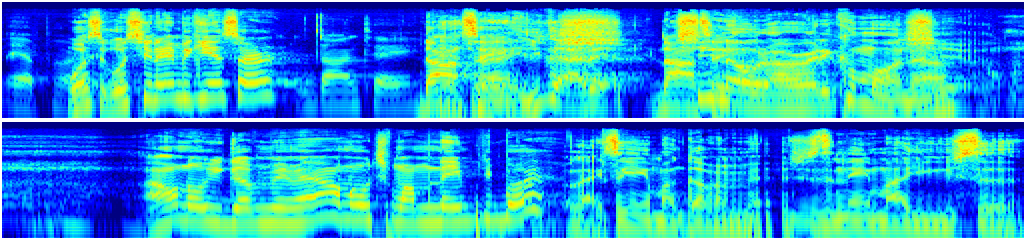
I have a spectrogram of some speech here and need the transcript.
That part. What's what's your name again, sir? Dante? Dante. Right, you got it. Dante. She know it already. Come on now. Shit. I don't know your government, man. I don't know what your mama named you, boy. Relax. It ain't my government. It's just the name I use to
